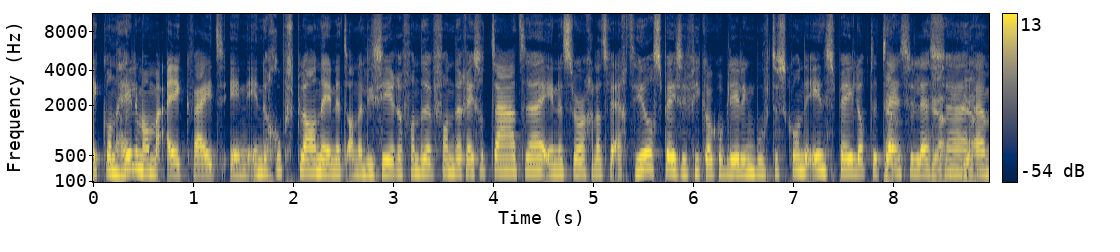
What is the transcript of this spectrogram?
ik kon helemaal mijn ei kwijt in, in de groepsplannen, in het analyseren van de, van de resultaten, in het zorgen dat we echt heel specifiek ook op leerlingbehoeftes konden inspelen op de tijdens de lessen. ja, ja. Ehm,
